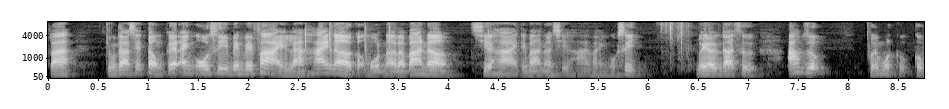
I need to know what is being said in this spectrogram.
Và chúng ta sẽ tổng kết anh oxy bên vế phải là 2N cộng 1N là 3N, chia 2 thì 3N chia 2 và anh oxy. Bây giờ chúng ta thử áp dụng với một công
